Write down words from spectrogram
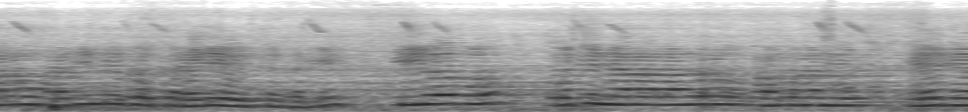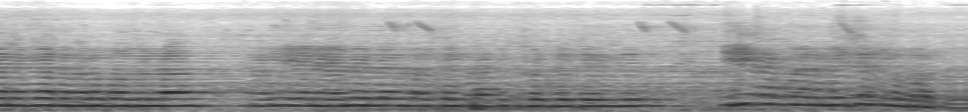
మనం పదింటికి వచ్చి రెడీ వచ్చేసరికి ఈలోపు వచ్చిన జనాలందరూ కొంతమంది ఏ నేనగా నిలబోతుందా మళ్ళీ ఈయన ఎమ్మెల్యే పట్టించుకుంటుంది ఈ రకమైన మెసేజ్లు పోదు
